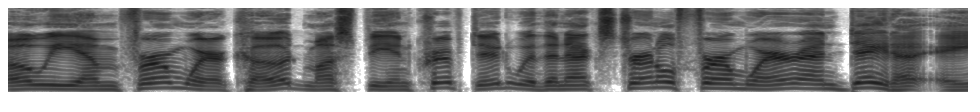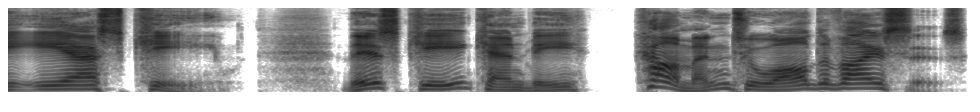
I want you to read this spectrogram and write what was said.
OEM firmware code must be encrypted with an external firmware and data AES key. This key can be common to all devices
